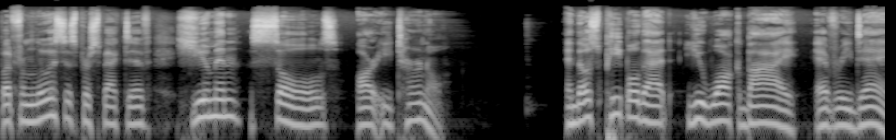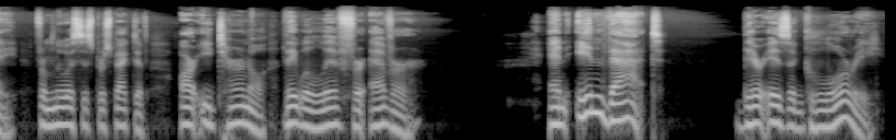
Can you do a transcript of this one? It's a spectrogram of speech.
but from Lewis's perspective, human souls are eternal. And those people that you walk by every day, from Lewis's perspective, are eternal. They will live forever. And in that, there is a glory,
